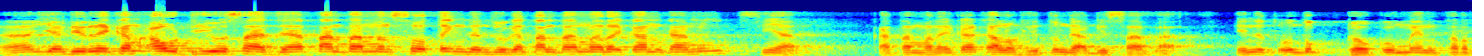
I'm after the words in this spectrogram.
eh, yang direkam audio saja tanpa mensyuting dan juga tanpa merekam kami, siap. Kata mereka kalau gitu nggak bisa, Pak. Ini untuk dokumenter,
